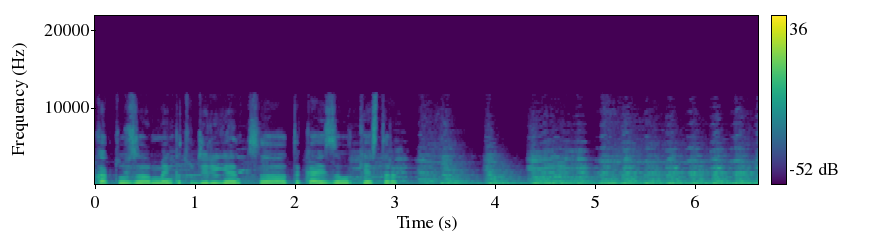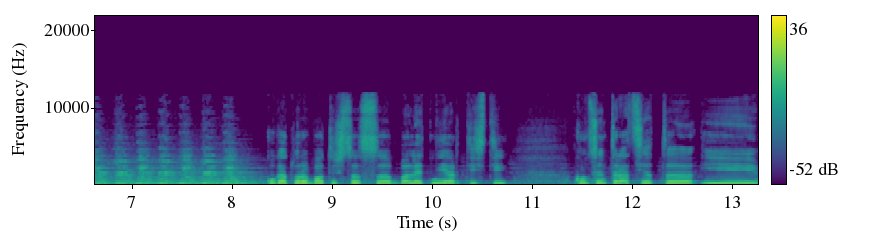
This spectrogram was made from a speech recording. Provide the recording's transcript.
както за мен като диригент, така и за оркестъра. Когато работиш с балетни артисти, концентрацията и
